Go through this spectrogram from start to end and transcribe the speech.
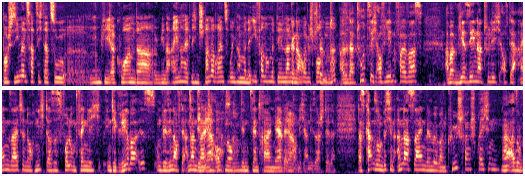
Bosch Siemens hat sich dazu äh, irgendwie erkoren, da irgendwie einen einheitlichen Standard reinzubringen. Haben wir in der IFA noch mit denen lange Genau, drüber gesprochen, stimmt. ne? Also da tut sich auf jeden Fall was. Aber wir sehen natürlich auf der einen Seite noch nicht, dass es vollumfänglich integrierbar ist und wir sehen auf der anderen Den Seite Mehrwert, auch noch ne? den zentralen Mehrwert Ja. noch nicht an dieser Stelle. Das kann so ein bisschen anders sein, wenn wir über einen Kühlschrank sprechen. Also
